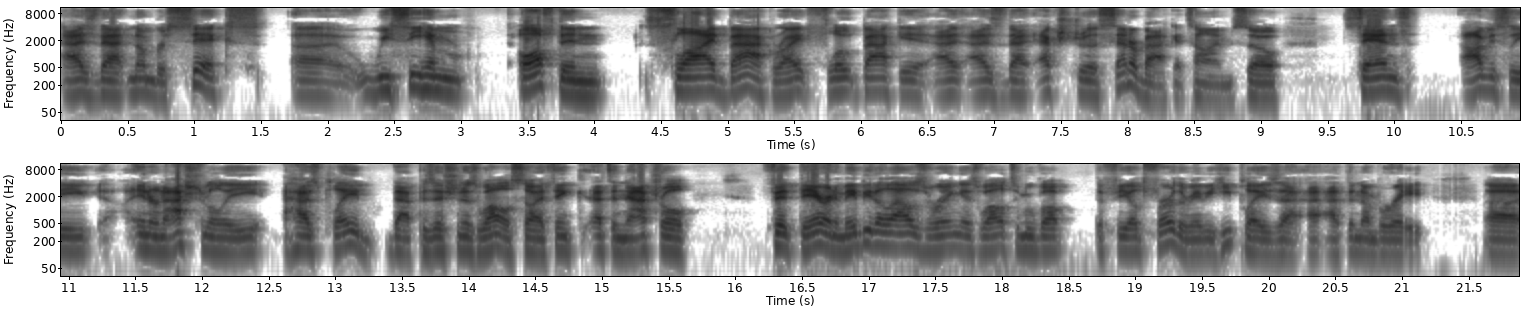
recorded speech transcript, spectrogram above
as that number six, uh, we see him often slide back, right, float back as, as that extra center back at times. So Sands obviously internationally has played that position as well. So I think that's a natural fit there. And maybe it allows Ring as well to move up the field further. Maybe he plays at, at the number eight. Uh,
